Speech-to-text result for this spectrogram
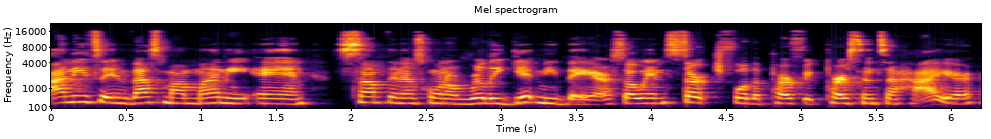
I need to invest my money in something that's going to really get me there. So, in search for the perfect person to hire,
